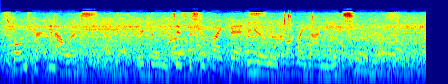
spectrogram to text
Dad's phone's better than ours. We can only It is for stuff like we can this. only record like nine minutes.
